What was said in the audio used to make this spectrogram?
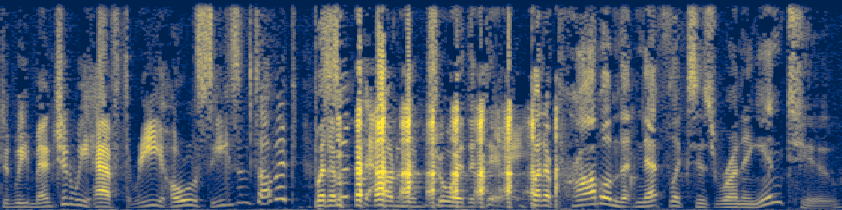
did we mention we have three whole seasons of it? But, sit down and enjoy the day. But a problem that Netflix is running into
